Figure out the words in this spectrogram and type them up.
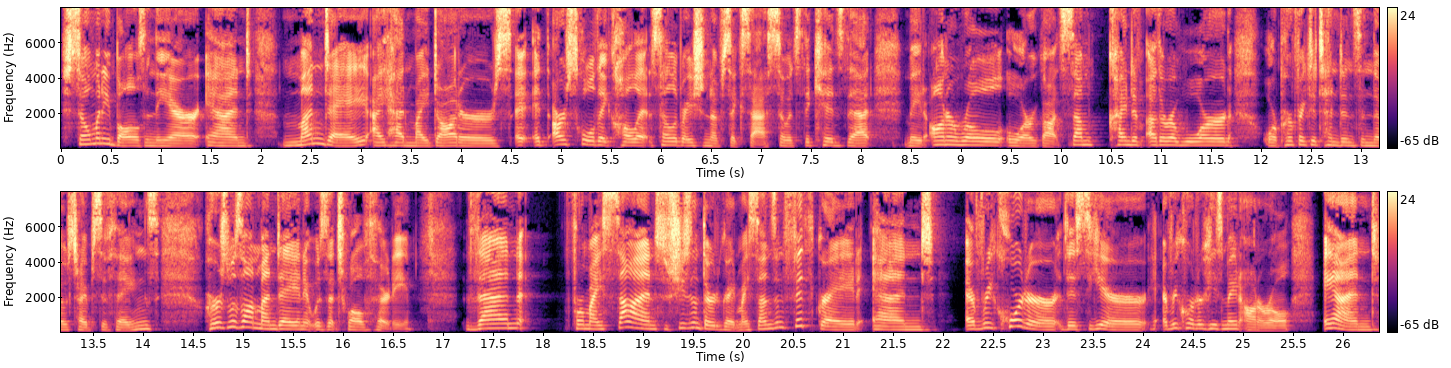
so many balls in the air. And Monday, I had my daughters at, at, our school. They call it celebration of success. So it's the kids that made honor roll or got some kind of other award or perfect attendance and those types of things. Hers was on Monday and it was at 1230. Then for my son, so she's in third grade. My son's in fifth grade and every quarter this year, every quarter he's made honor roll and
